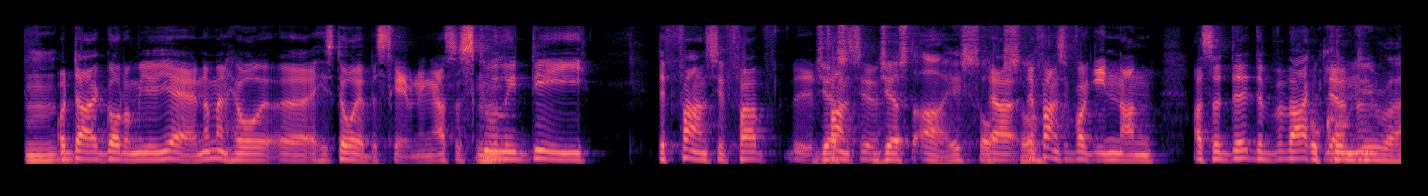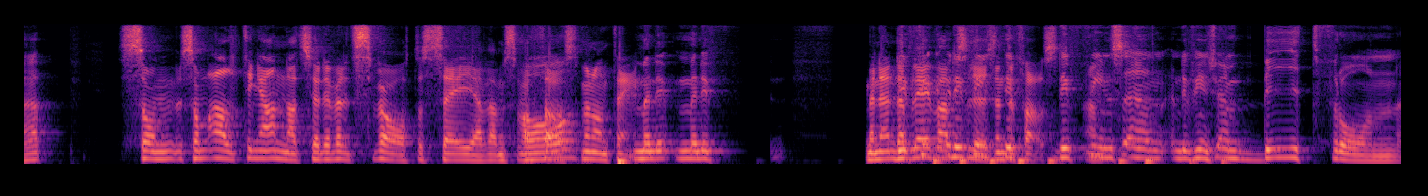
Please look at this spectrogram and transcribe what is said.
Mm. Och där går de ju igenom en uh, historiebeskrivning. Alltså Schoolie D, det fanns ju... Fa- Just, fanns ju Just Ice ja, också. det fanns ju folk innan. Alltså det, det var och Cool verkligen... Rap. Som, som allting annat så är det väldigt svårt att säga vem som var först med någonting. Men, Men det, men det, den det, blev fin- det, absolut finns, inte det, först. det, Ja. finns en, det finns ju en bit från...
